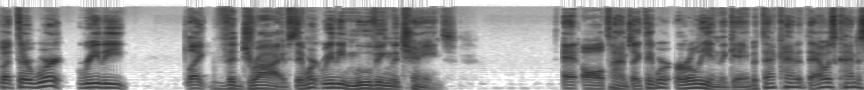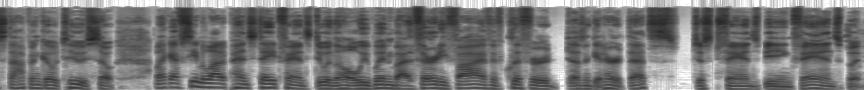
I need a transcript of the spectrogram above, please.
but there weren't really like the drives. They weren't really moving the chains at all times. Like they were early in the game, but that kind of that was kind of stop and go too. So, like I've seen a lot of Penn State fans doing the whole "we win by 35 if Clifford doesn't get hurt." That's just fans being fans, but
